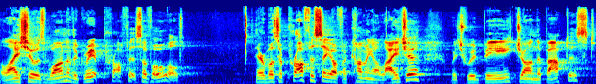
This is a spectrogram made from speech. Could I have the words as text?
Elisha was one of the great prophets of old. There was a prophecy of a coming Elijah, which would be John the Baptist,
